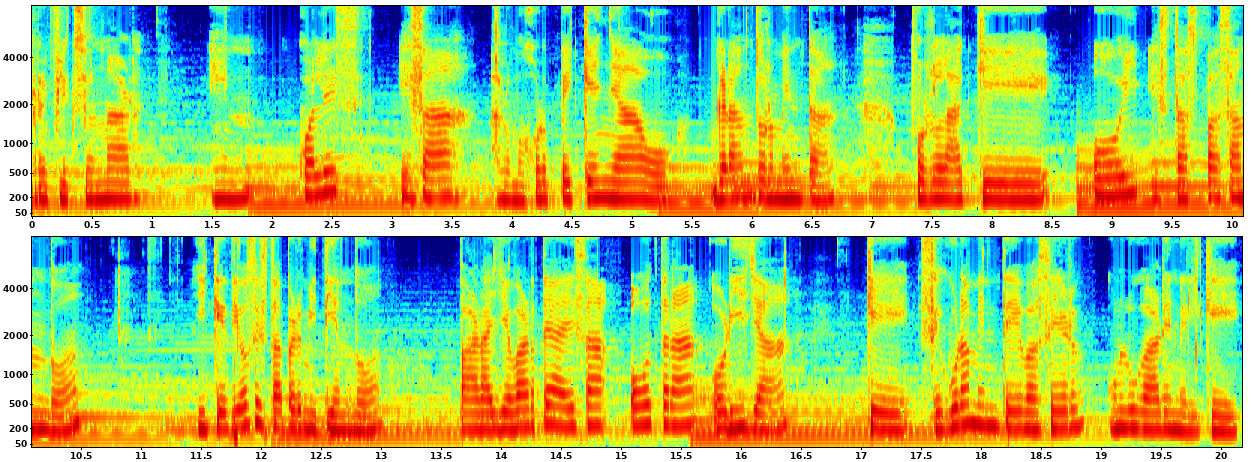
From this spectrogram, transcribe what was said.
reflexionar en cuál es esa a lo mejor pequeña o gran tormenta por la que hoy estás pasando y que Dios está permitiendo para llevarte a esa otra orilla que seguramente va a ser un lugar en el que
